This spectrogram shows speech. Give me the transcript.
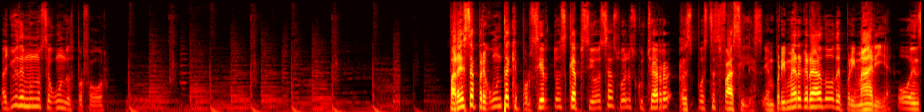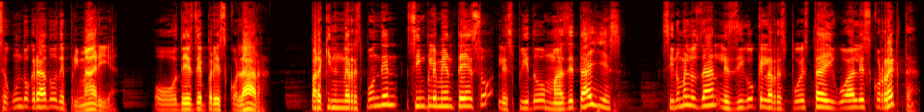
Ayúdenme unos segundos, por favor. Para esta pregunta, que por cierto es capciosa, suelo escuchar respuestas fáciles, en primer grado de primaria, o en segundo grado de primaria, o desde preescolar. Para quienes me responden simplemente eso, les pido más detalles. Si no me los dan, les digo que la respuesta igual es correcta.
